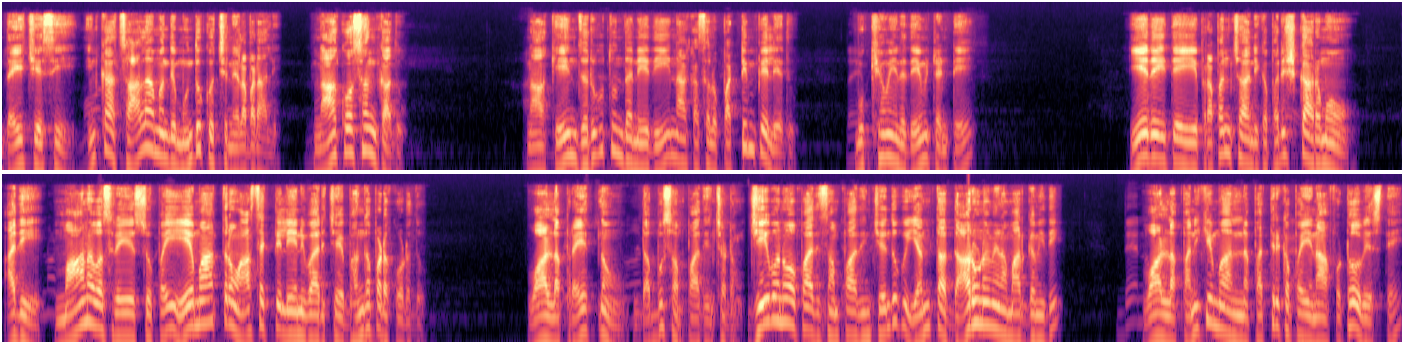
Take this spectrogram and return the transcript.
దయచేసి ఇంకా చాలామంది ముందుకొచ్చి నిలబడాలి. నా కోసం కాదు. నాకేం జరుగుతుందనేది నాకసలు పట్టింపే లేదు. ముఖ్యమైనదేమిటంటే ఏదైతే ఈ ప్రపంచానికి పరిష్కారమో అది మానవ శ్రేయస్సుపై ఏమాత్రం ఆసక్తి లేని వారిచే భంగపడకూడదు. వాళ్ళ ప్రయత్నం డబ్బు సంపాదించడం. జీవనోపాధి సంపాదించేందుకు ఎంత దారుణమైన మార్గం ఇది? వాళ్ళ పనికి మాలిన పత్రికపై నా ఫోటో వేస్తే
